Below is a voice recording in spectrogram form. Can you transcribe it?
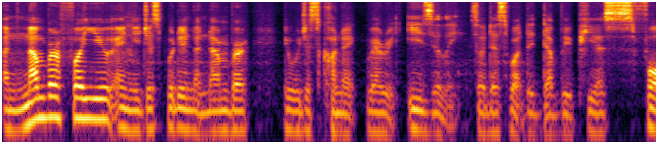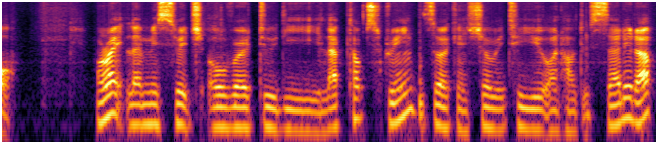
a number for you and you just put in the number it will just connect very easily. So that's what the WPS is for. Alright, let me switch over to the laptop screen so I can show it to you on how to set it up.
